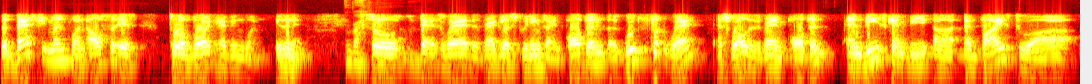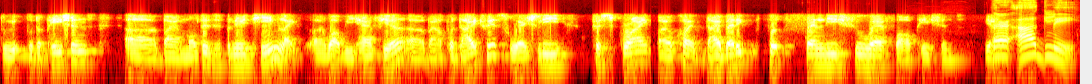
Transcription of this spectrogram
the best treatment for an ulcer is to avoid having one, isn't it? Right. So that's where the regular screenings are important. A good footwear as well is very important, and these can be uh, advised to, uh, to to the patients uh, by a multidisciplinary team like uh, what we have here uh, by our podiatrists who actually prescribe uh, quite diabetic foot-friendly shoe wear for our patients. Yeah. They're ugly.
